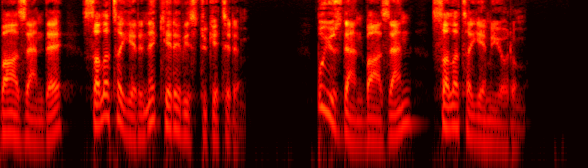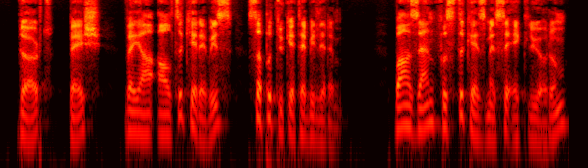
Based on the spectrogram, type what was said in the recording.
Bazen de salata yerine kereviz tüketirim. Bu yüzden bazen salata yemiyorum. 4, 5 veya 6 kereviz sapı tüketebilirim. Bazen fıstık ezmesi ekliyorum,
